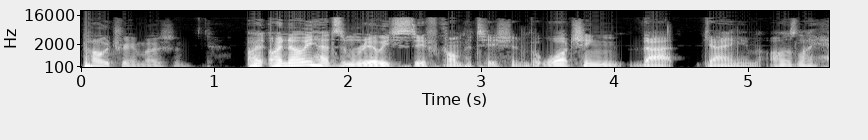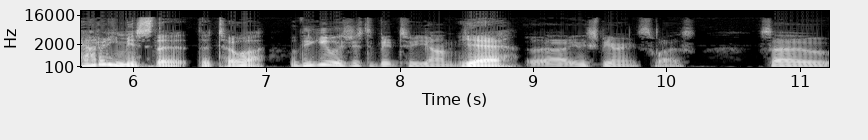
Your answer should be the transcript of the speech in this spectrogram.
Poetry in motion. I, I know he had some really stiff competition, but watching that game, I was like, how did he miss the the tour? I think he was just a bit too young, Yeah, uh, inexperienced wise. So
